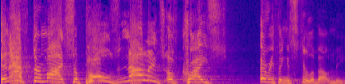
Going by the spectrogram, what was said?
And after my supposed knowledge of Christ, everything is still about me.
